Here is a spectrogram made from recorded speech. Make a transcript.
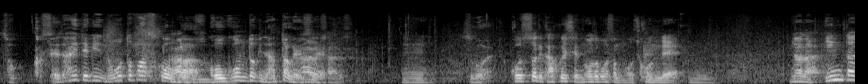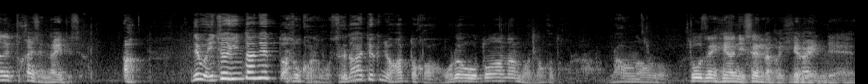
そっか世代的にノートパソコンが高校の時にあったわけですね。あるん。ですごい。こっそり隠してノートパソコン持ち込んで、だからインターネット回線ないんですよ。あでも一応インターネットあそうかそうか世代的にはあったか。俺は大人になるまでなかったからな。なるほどなるほ当然部屋に線なんか引けないんで、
